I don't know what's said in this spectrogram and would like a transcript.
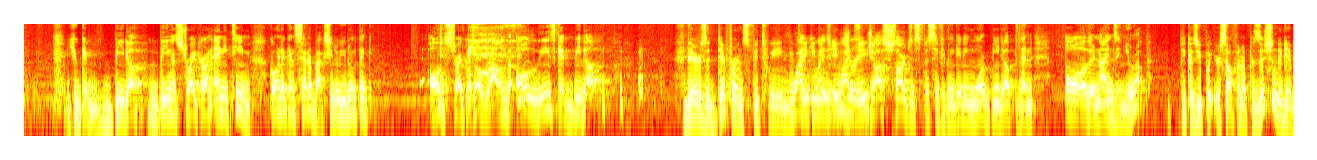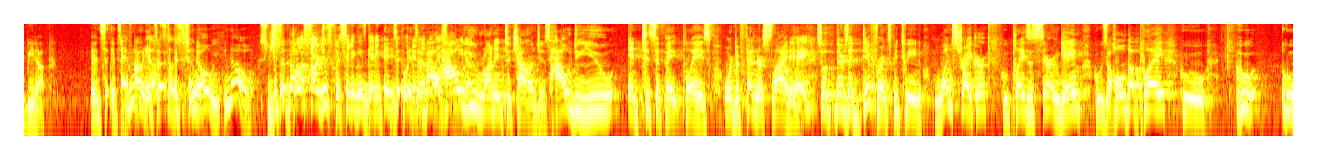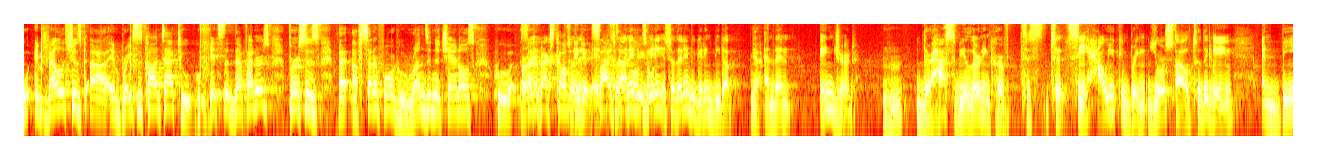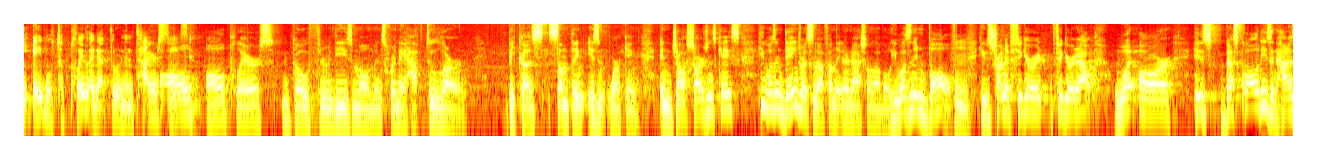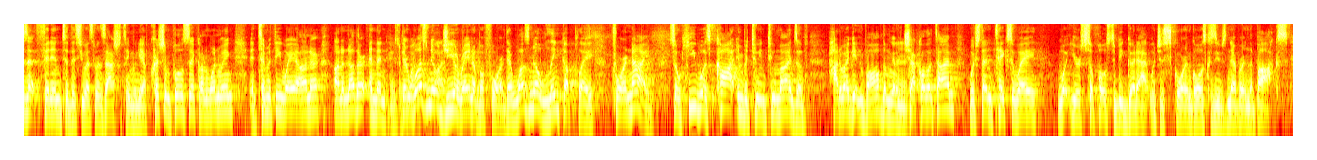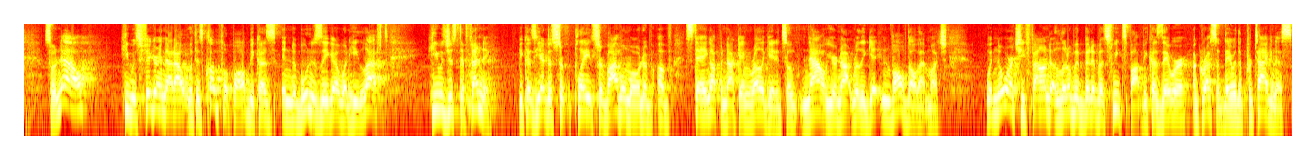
you get beat up being a striker on any team going against center backs? You don't, you don't think all strikers around the, all leagues get beat up? There's a difference between Why, taking why an is, why is Josh Sargent specifically getting more beat up than all other nines in Europe? because you put yourself in a position to get beat up. It's it's Everybody it's else does it's, too. No, no. It's so about Josh Sargent specifically is getting it's, put it's in a about how up. you run into challenges. How do you anticipate plays or defender sliding? Okay. So there's a difference between one striker who plays a certain game, who's a hold-up play, who who who embellishes, uh, embraces contact, who, who hits the defenders, versus a, a center forward who runs into channels, who All center right. backs come So and then- get slide so tackled. you're So- getting, so then if you're getting beat up Yeah. and then injured, there has to be a learning curve to, to see how you can bring your style to the game and be able to play like that through an entire all, season. all players go through these moments where they have to learn because something isn't working. In Josh Sargent's case, he wasn't dangerous enough on the international level. He wasn't involved. Hmm. He was trying to figure it figure it out. What are his best qualities and how does that fit into this U.S. men's national team when you have Christian Pulisic on one wing and Timothy Weah on, a, on another, and then there one was no spot. Gio Reyna before. There was no link-up play for a nine. So he was caught in between two minds of how do I get involved? I'm going to hmm. check all the time, which then takes away what you're supposed to be good at, which is scoring goals because he was never in the box. So now he was figuring that out with his club football because in the Bundesliga, when he left, he was just defending because he had to sur- play survival mode of, of staying up and not getting relegated. So now you're not really getting involved all that much. With Norwich, he found a little bit, bit of a sweet spot because they were aggressive. They were the protagonists.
